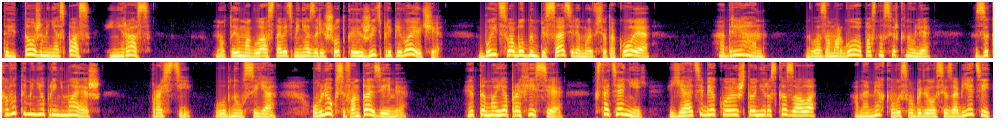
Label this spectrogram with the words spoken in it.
«Ты тоже меня спас, и не раз». «Но ты могла оставить меня за решеткой и жить припеваючи, быть свободным писателем и все такое». «Адриан», — глаза Марго опасно сверкнули, — «за кого ты меня принимаешь?» «Прости», — улыбнулся я, — «увлекся фантазиями». «Это моя профессия. Кстати, о ней. Я тебе кое-что не рассказала. Она мягко высвободилась из объятий,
